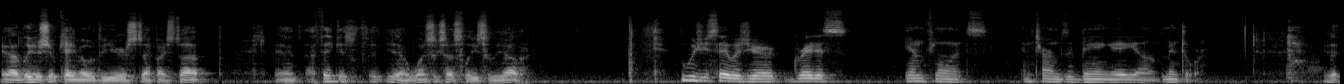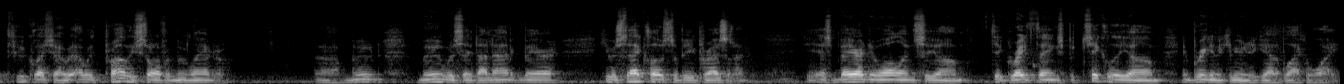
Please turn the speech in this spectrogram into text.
And that leadership came over the years, step by step. And I think it's, you know, one success leads to the other. Who would you say was your greatest influence in terms of being a uh, mentor? That's a good question. I would, would probably start off with Moon Landrieu. Uh, Moon, Moon was a dynamic mayor. He was that close to being president. As mayor of New Orleans, he um, did great things, particularly um, in bringing the community together, black and white.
